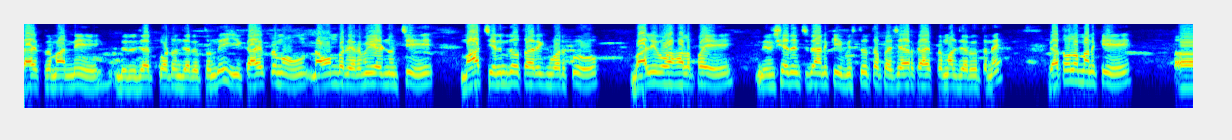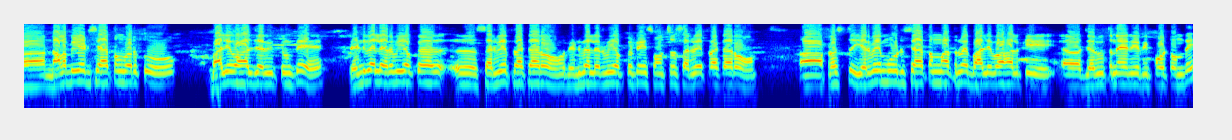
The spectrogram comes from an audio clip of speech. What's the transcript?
కార్యక్రమాన్ని నేను జరుపుకోవడం జరుగుతుంది. ఈ కార్యక్రమం నవంబర్ ఇరవై ఏడు నుంచి మార్చి ఎనిమిదవ తారీఖు వరకు బాల్య వివాహాలపై నిషేధించడానికి విస్తృత ప్రచార కార్యక్రమాలు జరుగుతున్నాయి. గతంలో మనకి నలభై ఏడు శాతం వరకు బాల్య వివాహాలు జరుగుతుంటే రెండు వేల ఇరవై ఒక్క సర్వే ప్రకారం రెండు వేల ఇరవై ఒకటి సంవత్సరం సర్వే ప్రకారం ప్రస్తుతం ఇరవై మూడు శాతం మాత్రమే బాల్య వివాహాలకి జరుగుతున్నాయని రిపోర్ట్ ఉంది.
